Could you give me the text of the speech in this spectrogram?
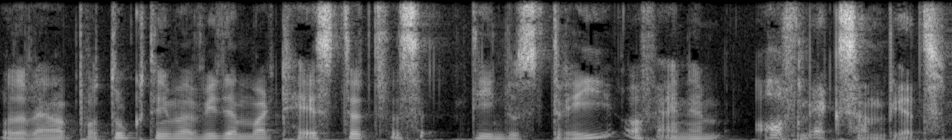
oder wenn man Produkte immer wieder mal testet, dass die Industrie auf einem aufmerksam wird.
